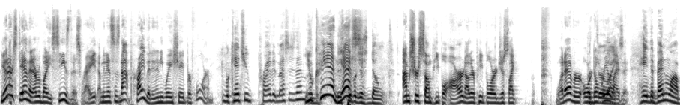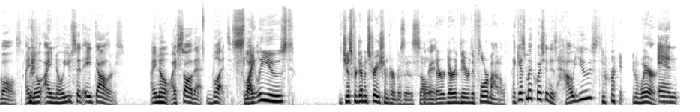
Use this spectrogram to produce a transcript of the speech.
you understand that everybody sees this, right? I mean, this is not private in any way, shape, or form. well, can't you private message them? You can, yes. People just don't. I'm sure some people are, and other people are just like, whatever, or don't realize like, it. Hey, the Ben Wa balls. I know. I know you said eight dollars. I know. I saw that. But slightly used just for demonstration purposes. So Okay. they're they're they're the floor model, I guess my question is how used, right? And where? and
